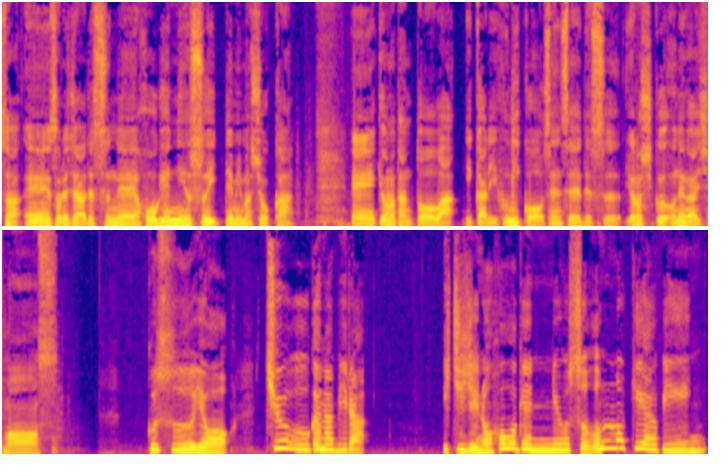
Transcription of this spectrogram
さあ、えー、それじゃあですね、方言ニュースいってみましょうか。えー、今日の担当は、碇文子先生です。よろしくお願いします。ぐすよ、中がなびら。一時の方言ニュース、うんのきやびん。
